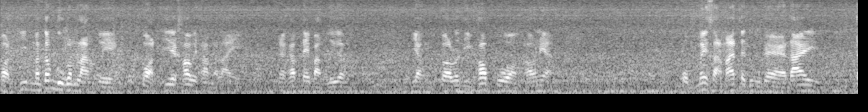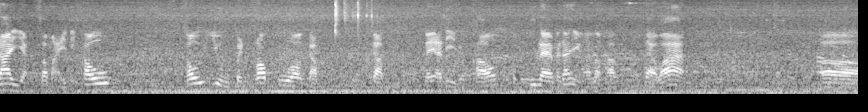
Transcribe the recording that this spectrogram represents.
ก่อนที่มันต้องดูกำลังตัวเอง ก่อนที่จะเข้าไปทำอะไรนะครับในบางเรื่อง อย่างกรณีครอบครัวของเขาเนี่ย ผมไม่สามารถจะดูแลได้ได้อย่างสมัยที่เขาเขาอยู่เป็นครอบครัวกับกับ ในอดีตของเขาผมดูแลไม่ได้อย่างนั้นหรอกครับ แต่ว่าเอ่อ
